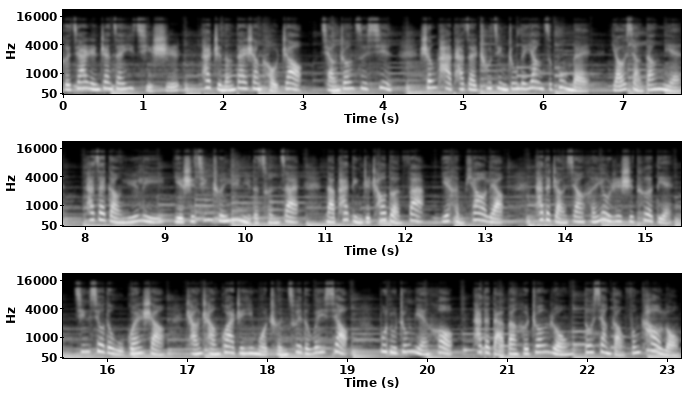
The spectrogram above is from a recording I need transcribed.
和家人站在一起时，她只能戴上口罩，强装自信，生怕她在出镜中的样子不美。遥想当年，她在港娱里也是清纯玉女的存在，哪怕顶着超短发也很漂亮。她的长相很有日式特点，清秀的五官上常常挂着一抹纯粹的微笑。步入中年后，她的打扮和妆容都向港风靠拢。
